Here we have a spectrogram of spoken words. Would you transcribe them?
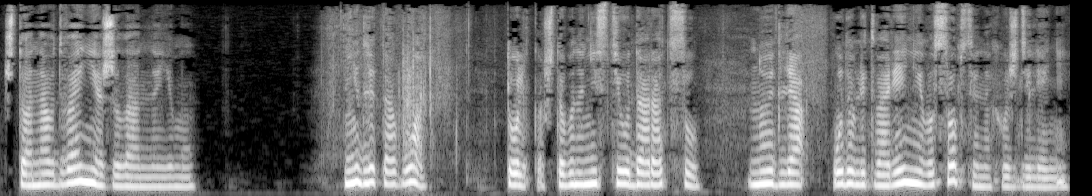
что она вдвойне желанна ему. Не для того только, чтобы нанести удар отцу, но и для удовлетворения его собственных вожделений.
